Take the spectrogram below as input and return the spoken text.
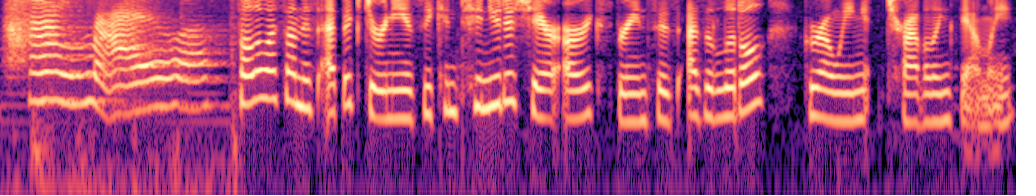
Hi, Milo. Follow us on this epic journey as we continue to share our experiences as a little, growing, traveling family.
